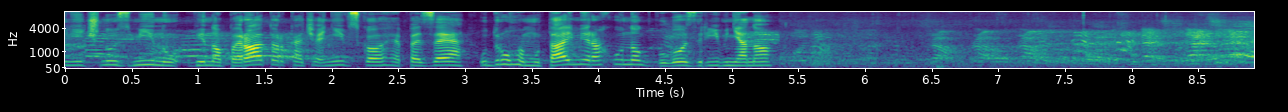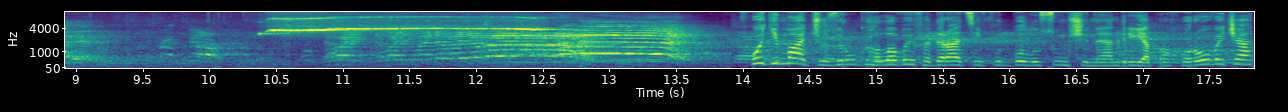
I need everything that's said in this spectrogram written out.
у нічну зміну. Він оператор Качанівського ГПЗ. У другому таймі рахунок було зрівняно. Ході матчу з рук голови Федерації футболу Сумщини Андрія Прохоровича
